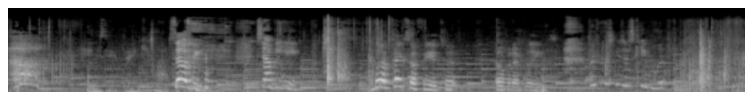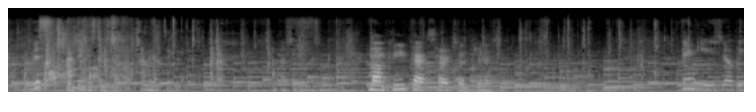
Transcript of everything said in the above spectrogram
He said thank you. Sophie, Shelby here. look, take Sophia to over there, please. Look how she just keep looking. This, I think is too small. I'm gonna have to take it. I thought she did this one. Mom, can you pass her to Genesis? Thank you, Shelby.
